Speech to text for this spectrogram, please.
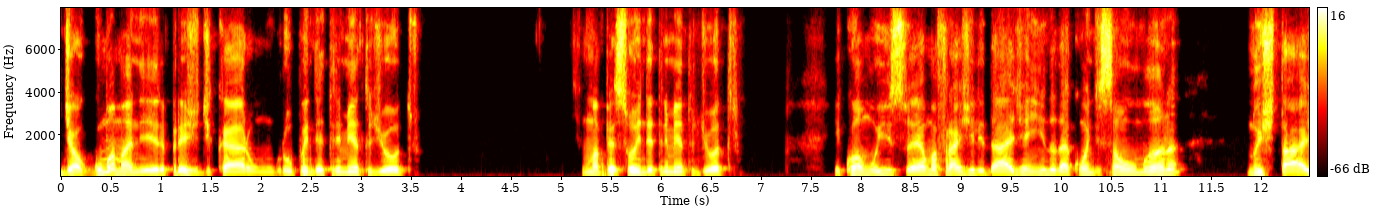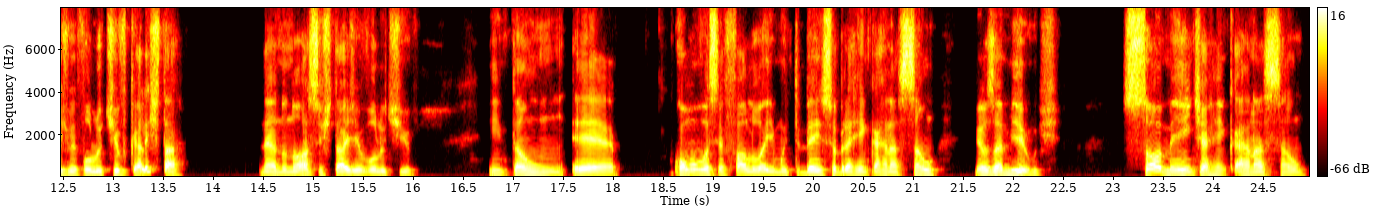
de alguma maneira, prejudicaram um grupo em detrimento de outro, uma pessoa em detrimento de outra. E como isso é uma fragilidade ainda da condição humana no estágio evolutivo que ela está, né? no nosso estágio evolutivo. Então, é, como você falou aí muito bem sobre a reencarnação, meus amigos, somente a reencarnação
